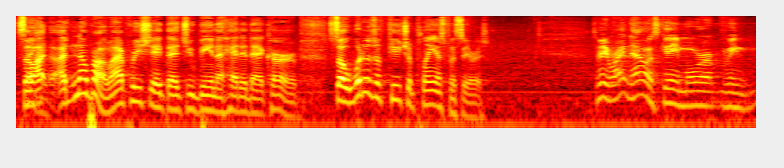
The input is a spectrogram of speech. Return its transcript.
So I, I, no problem. I appreciate that you being ahead of that curve. So what are the future plans for Cirrus? So, I mean, right now it's getting more. I mean,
